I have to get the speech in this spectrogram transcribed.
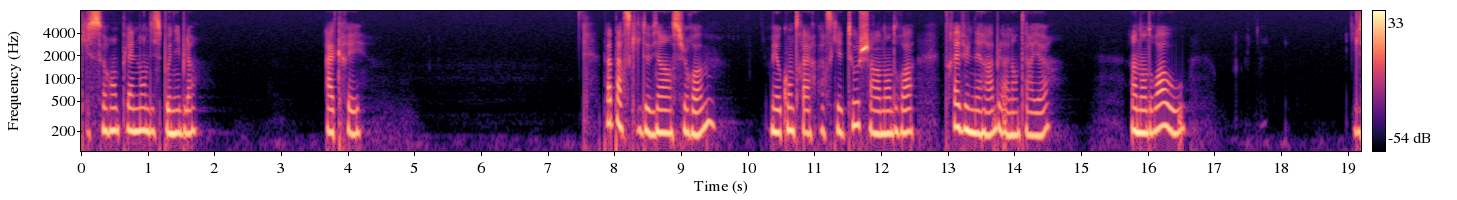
qu'il se rend pleinement disponible à créer, Pas parce qu'il devient un surhomme, mais au contraire parce qu'il touche à un endroit très vulnérable à l'intérieur, un endroit où il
